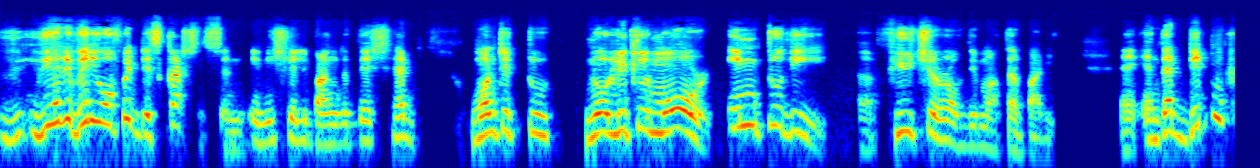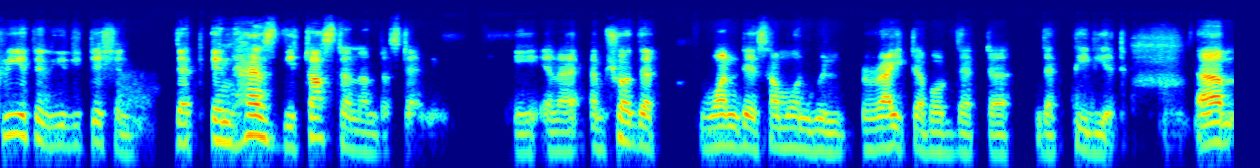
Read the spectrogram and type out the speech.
we had a very open discussions and initially Bangladesh had wanted to know little more into the uh, future of the Matarbari. And that didn't create an irritation that enhance the trust and understanding. And I, am sure that one day someone will write about that, uh, that period. Um,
